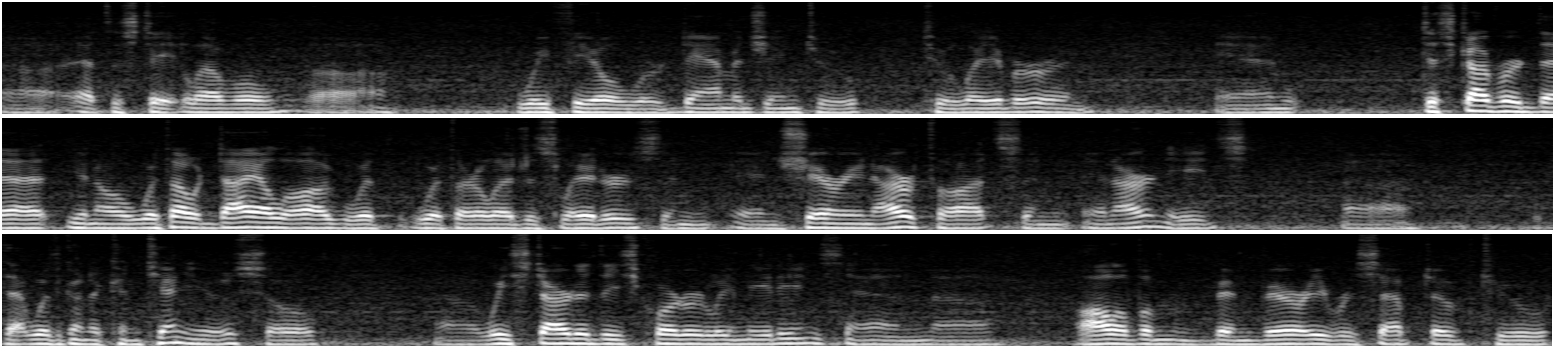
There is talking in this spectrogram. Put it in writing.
uh, at the state level, uh, we feel were damaging to, to labor and, and discovered that, you know, without dialogue with, with our legislators and, and sharing our thoughts and, and our needs, uh, that was going to continue. So uh, we started these quarterly meetings and uh, all of them have been very receptive to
